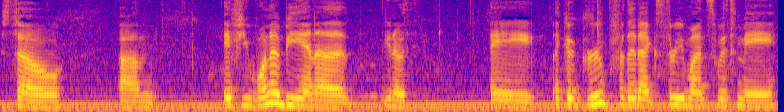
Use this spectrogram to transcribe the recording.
So, um, if you want to be in a, you know, a like a group for the next three months with me,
